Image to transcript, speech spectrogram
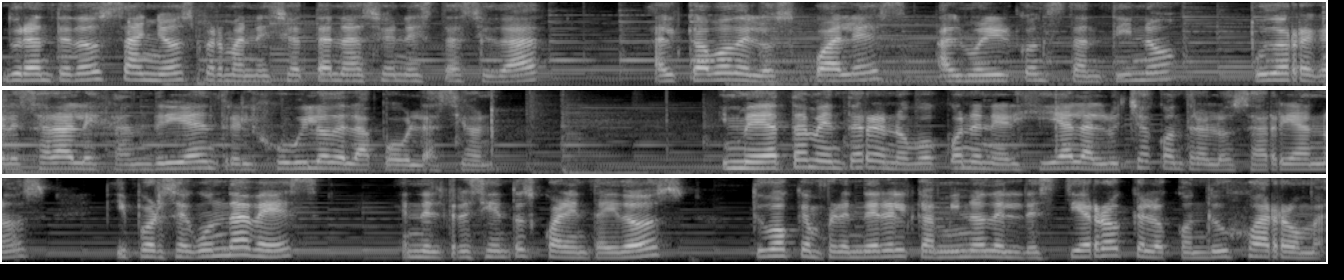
Durante dos años permaneció Atanasio en esta ciudad, al cabo de los cuales, al morir Constantino, pudo regresar a Alejandría entre el júbilo de la población. Inmediatamente renovó con energía la lucha contra los arrianos y por segunda vez, en el 342, tuvo que emprender el camino del destierro que lo condujo a Roma.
